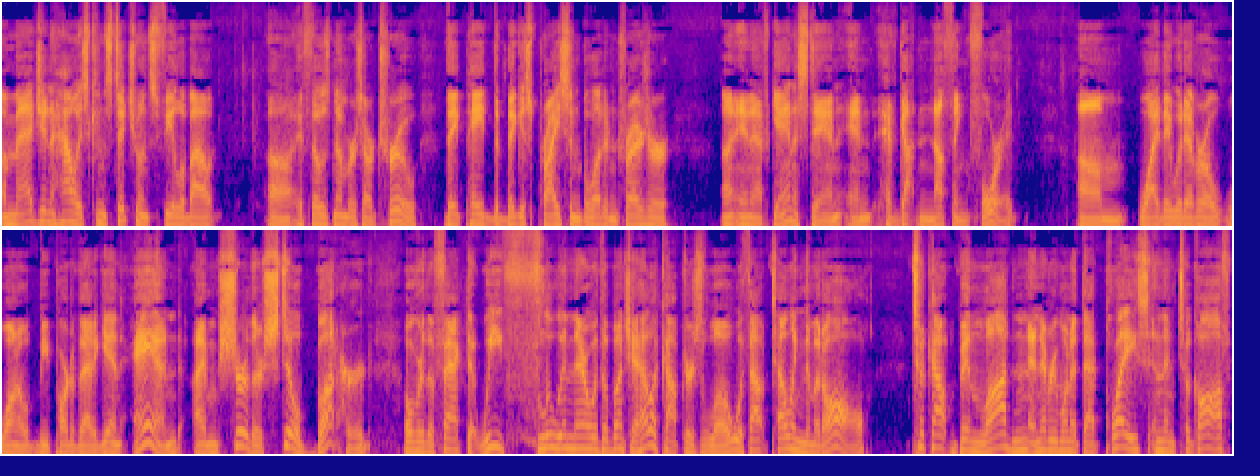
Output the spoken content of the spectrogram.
Imagine how his constituents feel about uh, if those numbers are true. They paid the biggest price in blood and treasure uh, in Afghanistan and have gotten nothing for it. Um, why they would ever want to be part of that again? And I'm sure they're still butthurt over the fact that we flew in there with a bunch of helicopters low without telling them at all took out bin Laden and everyone at that place and then took off.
